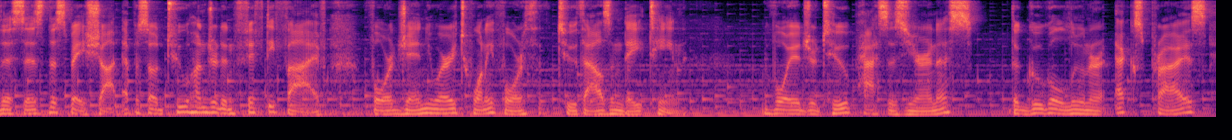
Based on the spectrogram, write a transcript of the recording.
This is The Space Shot, episode 255 for January 24th, 2018. Voyager 2 passes Uranus, the Google Lunar X Prize,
